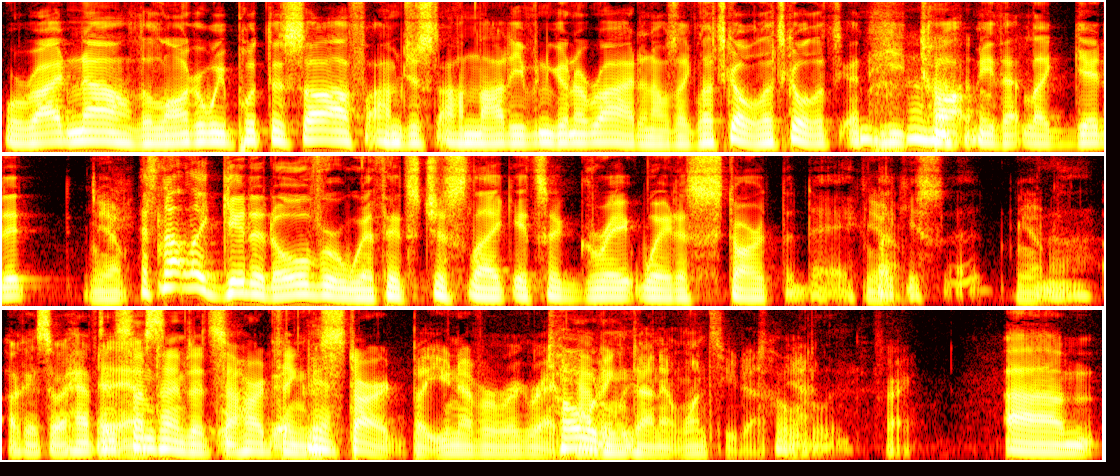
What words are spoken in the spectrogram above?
"We're riding now. The longer we put this off, I'm just I'm not even going to ride." And I was like, "Let's go, let's go." Let's, and he taught me that like get it. Yep. It's not like get it over with. It's just like it's a great way to start the day, like you said. You know? Okay, so I have to And ask, sometimes it's a hard thing Yeah. to start, but you never regret Totally. having done it once you done. Yeah. Totally. Right. um,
